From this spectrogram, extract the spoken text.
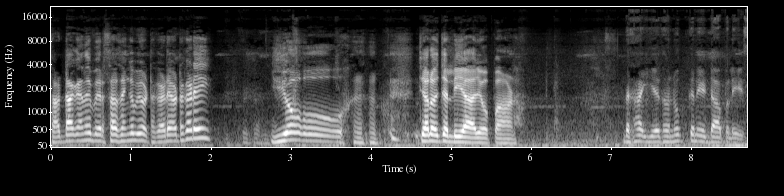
ਸਾਡਾ ਕਹਿੰਦੇ ਵਿਰਸਾ ਸਿੰਘ ਵੀ ਉੱਠ ਖੜਿਆ, ਉੱਠ ਖੜੇ। ਯੋ। ਚਲੋ ਚੱਲੀ ਆ ਜਾਓ ਆਪਾਂ ਹੁਣ। ਦਿਖਾਈਏ ਤੁਹਾਨੂੰ ਕੈਨੇਡਾ ਪਲੇਸ।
